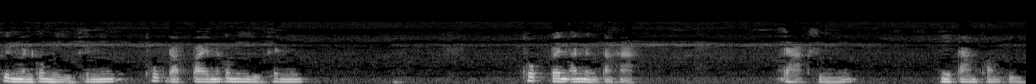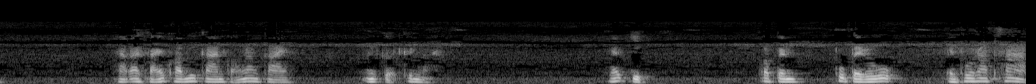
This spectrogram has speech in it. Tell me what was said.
ขึ้นมันก็มีอยู่เช่นนี้ ทุกข์ดับไปมันก็มีอยู่เช่นนี้ ทุกข์เป็นอันหนึ่งต่างหากจากสิ่งนี้ มีตามความจริงหากอาศัยความวิการของร่างกาย มันเกิดขึ้นมา แล้วจิต ก็เป็นผู้ไปรู้ เป็นผู้รับทราบ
